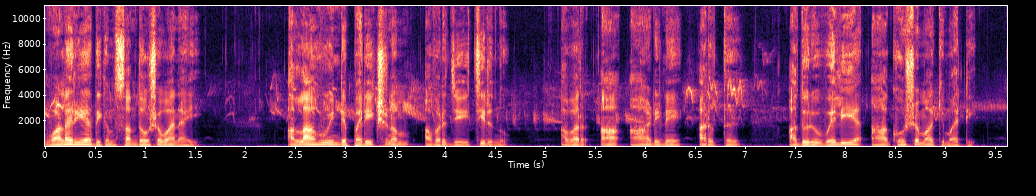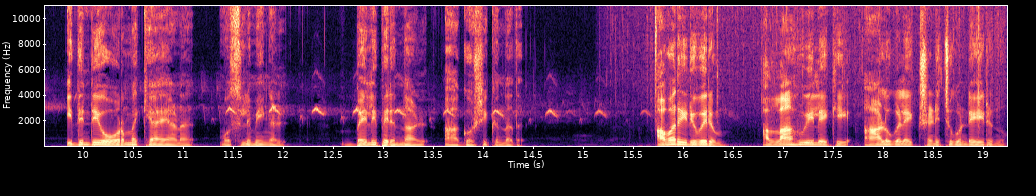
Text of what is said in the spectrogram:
വളരെയധികം സന്തോഷവാനായി. അള്ളാഹുവിന്റെ പരീക്ഷണം അവർ ജയിച്ചിരുന്നു. അവർ ആ ആടിനെ അറുത്ത് അതൊരു വലിയ ആഘോഷമാക്കി മാറ്റി. ഇതിന്റെ ഓർമ്മയ്ക്കായാണ് മുസ്ലിമീങ്ങൾ ബലിപെരുന്നാൾ ആഘോഷിക്കുന്നത്. അവർ ഇരുവരും അള്ളാഹുവിലേക്ക് ആളുകളെ ക്ഷണിച്ചുകൊണ്ടേയിരുന്നു.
